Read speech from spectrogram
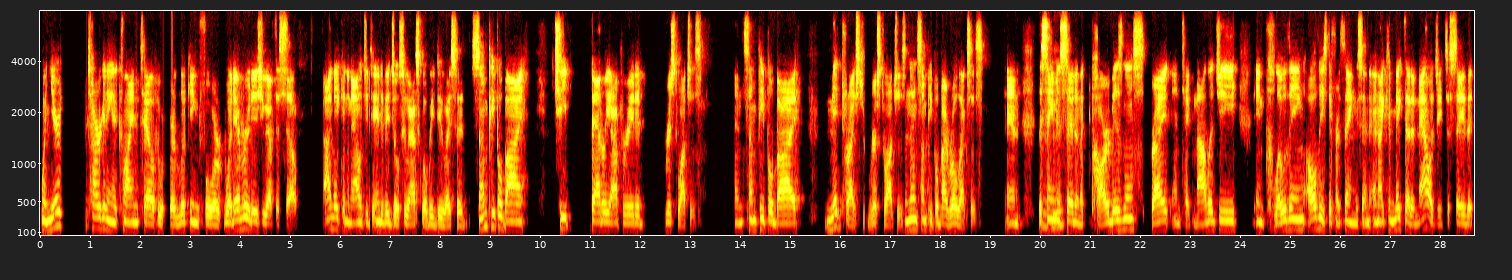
when you're targeting a clientele who are looking for whatever it is you have to sell. I make an analogy to individuals who ask what we do. I said, some people buy cheap battery operated wristwatches, and some people buy mid priced wristwatches, and then some people buy Rolexes. And the mm-hmm. same is said in the car business, right? And technology, in clothing, all these different things. And, and I can make that analogy to say that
